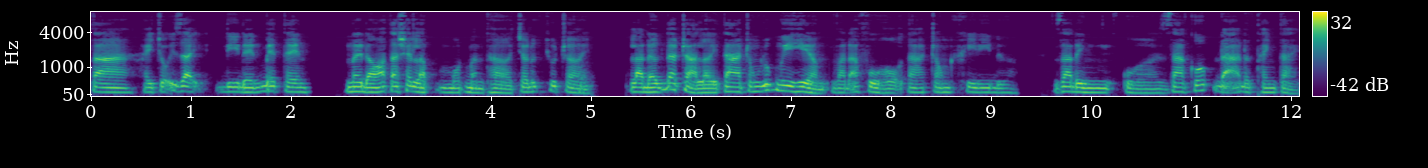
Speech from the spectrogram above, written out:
ta hãy trỗi dậy đi đến Bethel Nơi đó ta sẽ lập một bàn thờ cho Đức Chúa Trời, là đấng đã trả lời ta trong lúc nguy hiểm và đã phù hộ ta trong khi đi đường. Gia đình của Jacob đã được thanh tẩy,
